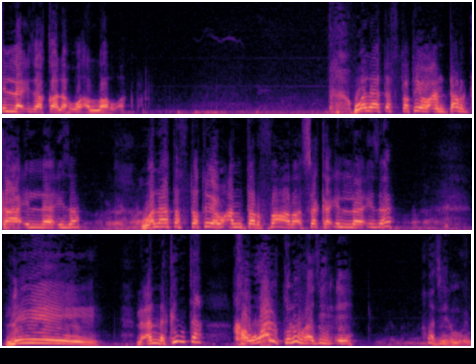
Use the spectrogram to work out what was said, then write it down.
إلا إذا قال هو الله أكبر. ولا تستطيع أن تركع إلا إذا ولا تستطيع أن ترفع رأسك إلا إذا ليه؟ لأنك أنت خولت له هذه الايه هذه المهمه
